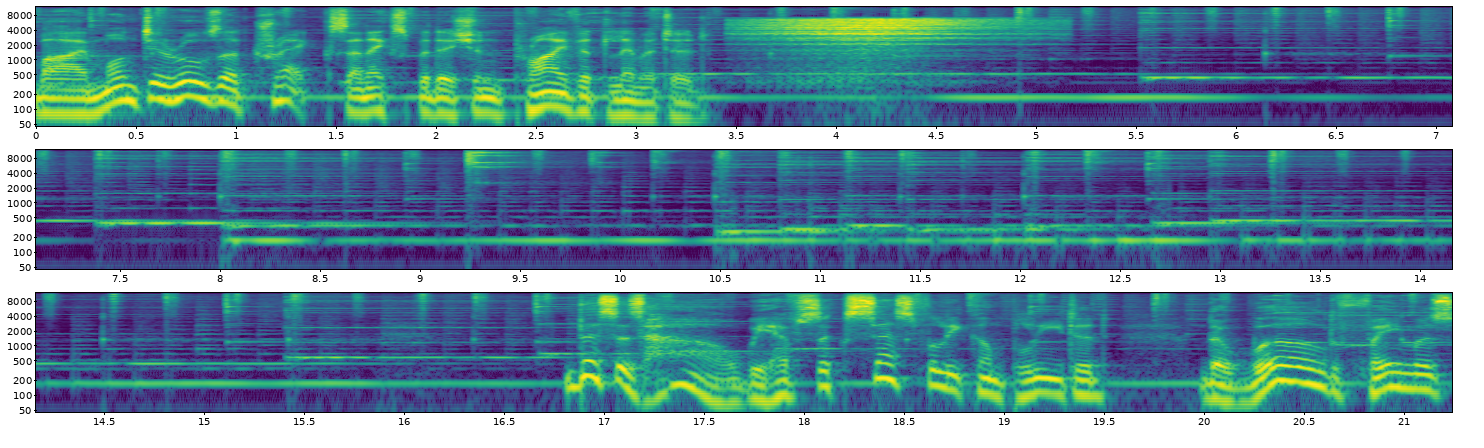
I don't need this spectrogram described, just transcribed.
by Monte Rosa Treks and Expedition Private Limited. This is how we have successfully completed the world famous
